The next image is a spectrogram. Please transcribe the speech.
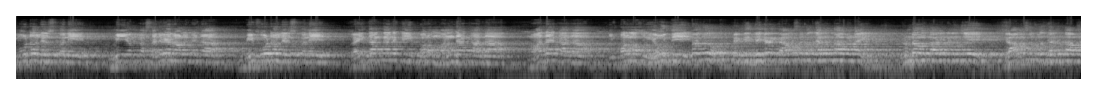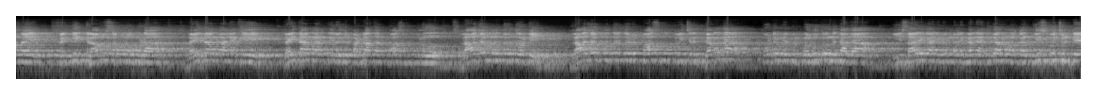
ఫోటోలు వేసుకొని మీ యొక్క సర్వే రాళ్ళ మీద మీ ఫోటోలు వేసుకొని రైతాంగానికి ఈ పొలం మనదా కాదా? మాదే కాదా? ఈ అసలు ఎవరిది ప్రతి దగ్గర గ్రామ సభలు జరుగుతూ ఉన్నాయి. రెండవ తారీఖు నుంచి గ్రామ సభలు జరుగుతూ ఉన్నాయి. ప్రతి గ్రామ సభలో కూడా రైతాంగానికి రైతాంగానికి ఈరోజు పట్టాదారు పాస్బుక్లు రాజముద్రతోటి రాజముద్రతోటి పాస్బుక్లు ఇచ్చిన ఘనత కూటమి ప్రభుత్వం ఉంది కాదా? ఈసారి కానీ మిమ్మల్ని కానీ అధికారంలో కానీ తీసుకొచ్చుంటే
